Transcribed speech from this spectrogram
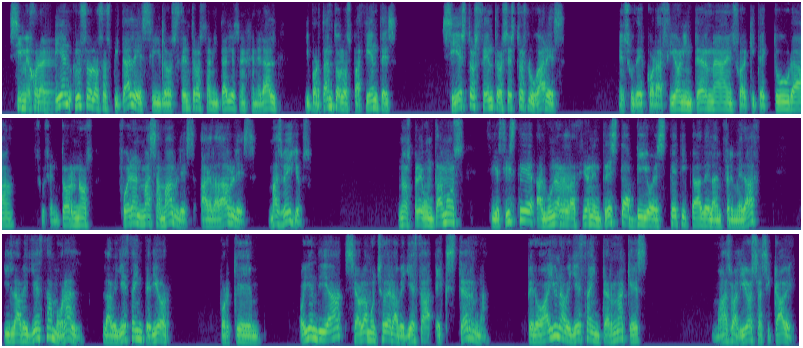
si mejorarían incluso los hospitales y los centros sanitarios en general y por tanto los pacientes, si estos centros, estos lugares, en su decoración interna, en su arquitectura, sus entornos, fueran más amables, agradables, más bellos. Nos preguntamos si existe alguna relación entre esta bioestética de la enfermedad y la belleza moral, la belleza interior, porque hoy en día se habla mucho de la belleza externa, pero hay una belleza interna que es más valiosa si cabe.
